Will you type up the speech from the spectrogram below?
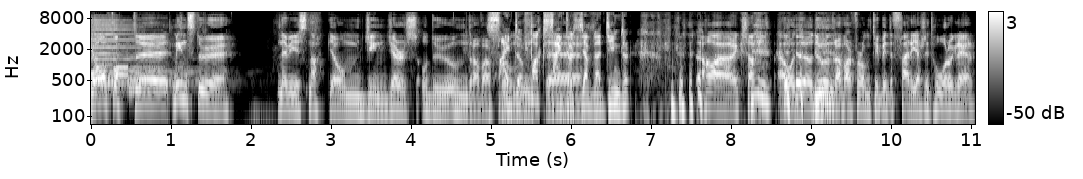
jag har fått, eh, minns du när vi snackade om gingers och du undrar varför Saito, de fuck inte... Saitos jävla ginger. Ja, ja, exakt. Och du, du undrar varför de typ inte färgar sitt hår och grejer.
